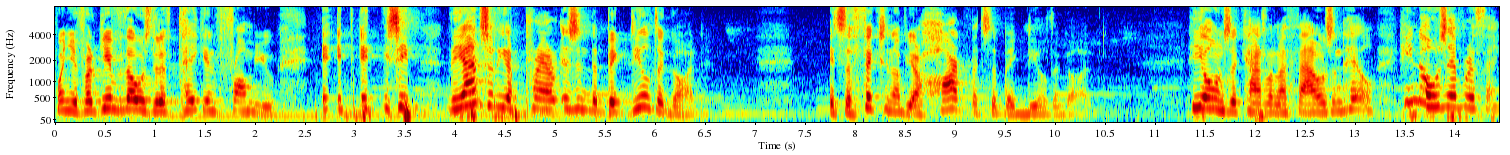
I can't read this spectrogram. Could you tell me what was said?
when you forgive those that have taken from you. It, it, it, you see, the answer to your prayer isn't the big deal to God. It's the fixing of your heart that's the big deal to God. He owns the cattle on a thousand hill. He knows everything.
